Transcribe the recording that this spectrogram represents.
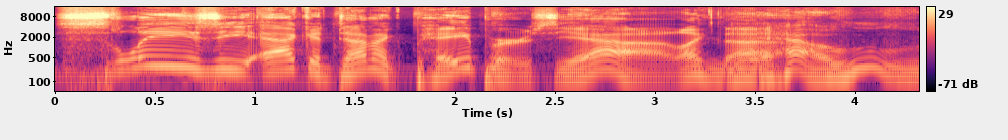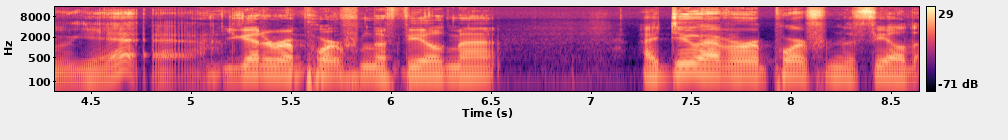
sleazy academic papers. Yeah, I like that. yeah. Ooh, yeah. You got a report from the field, Matt? I do have a report from the field.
